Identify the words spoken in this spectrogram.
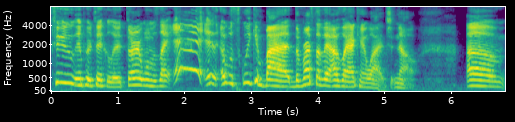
two in particular. Third one was like, eh, it, it was squeaking by. The rest of it, I was like, I can't watch. No. Um.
